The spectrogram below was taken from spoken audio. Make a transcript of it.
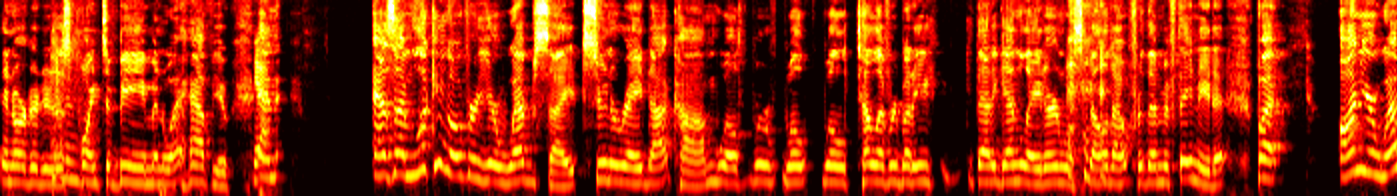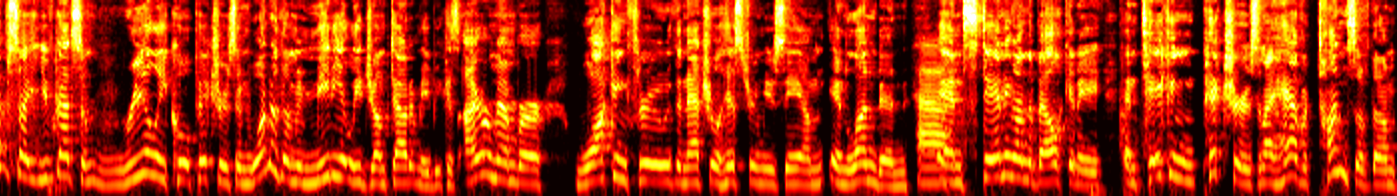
in order to just hmm. point to beam and what have you yeah. and as I'm looking over your website, soonerray.com, we'll, we'll, we'll tell everybody that again later and we'll spell it out for them if they need it. But on your website, you've got some really cool pictures. And one of them immediately jumped out at me because I remember walking through the Natural History Museum in London uh. and standing on the balcony and taking pictures, and I have tons of them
